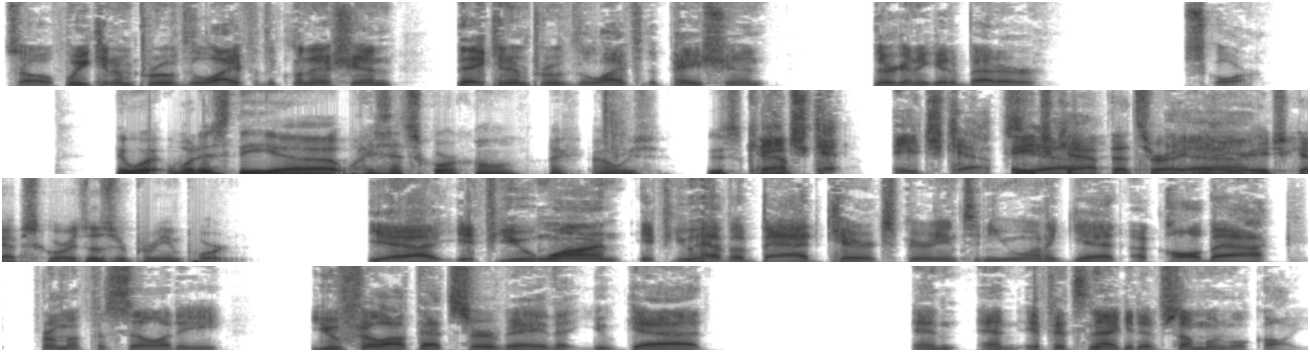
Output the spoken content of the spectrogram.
So if we can improve the life of the clinician, they can improve the life of the patient. They're going to get a better score. Hey, what what is the uh, what is that score called? I, I always this cap H cap, HCAHPS, H yeah. cap. That's right. Yeah. Yeah. your H cap scores. Those are pretty important. Yeah, if you want, if you have a bad care experience and you want to get a callback from a facility, you fill out that survey that you get, and and if it's negative, someone will call you,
